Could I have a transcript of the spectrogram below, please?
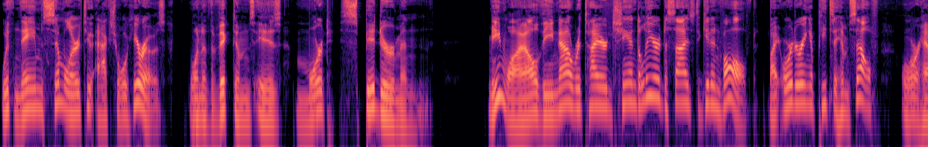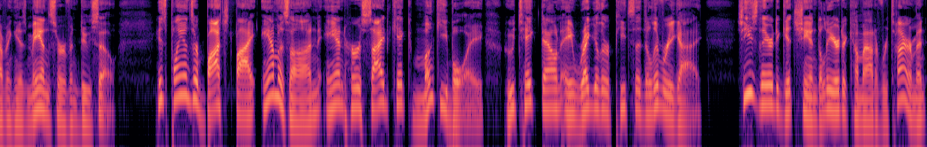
with names similar to actual heroes. One of the victims is Mort Spiderman. Meanwhile, the now retired Chandelier decides to get involved by ordering a pizza himself or having his manservant do so. His plans are botched by Amazon and her sidekick Monkey Boy, who take down a regular pizza delivery guy. She's there to get Chandelier to come out of retirement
